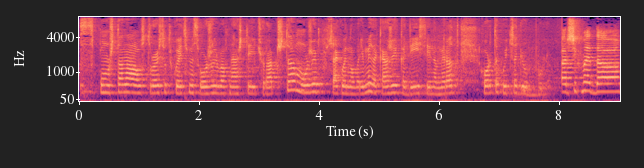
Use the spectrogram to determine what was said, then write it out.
С помощта на устройството, което сме сложили в нашите чорапчета, може по всяко едно време да каже къде се намират хората, които са ги обули. Решихме да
